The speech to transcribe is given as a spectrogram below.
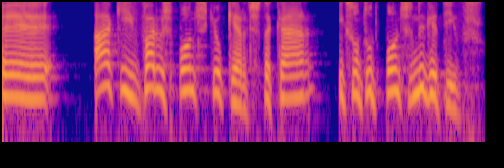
Uh, há aqui vários pontos que eu quero destacar e que são tudo pontos negativos.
